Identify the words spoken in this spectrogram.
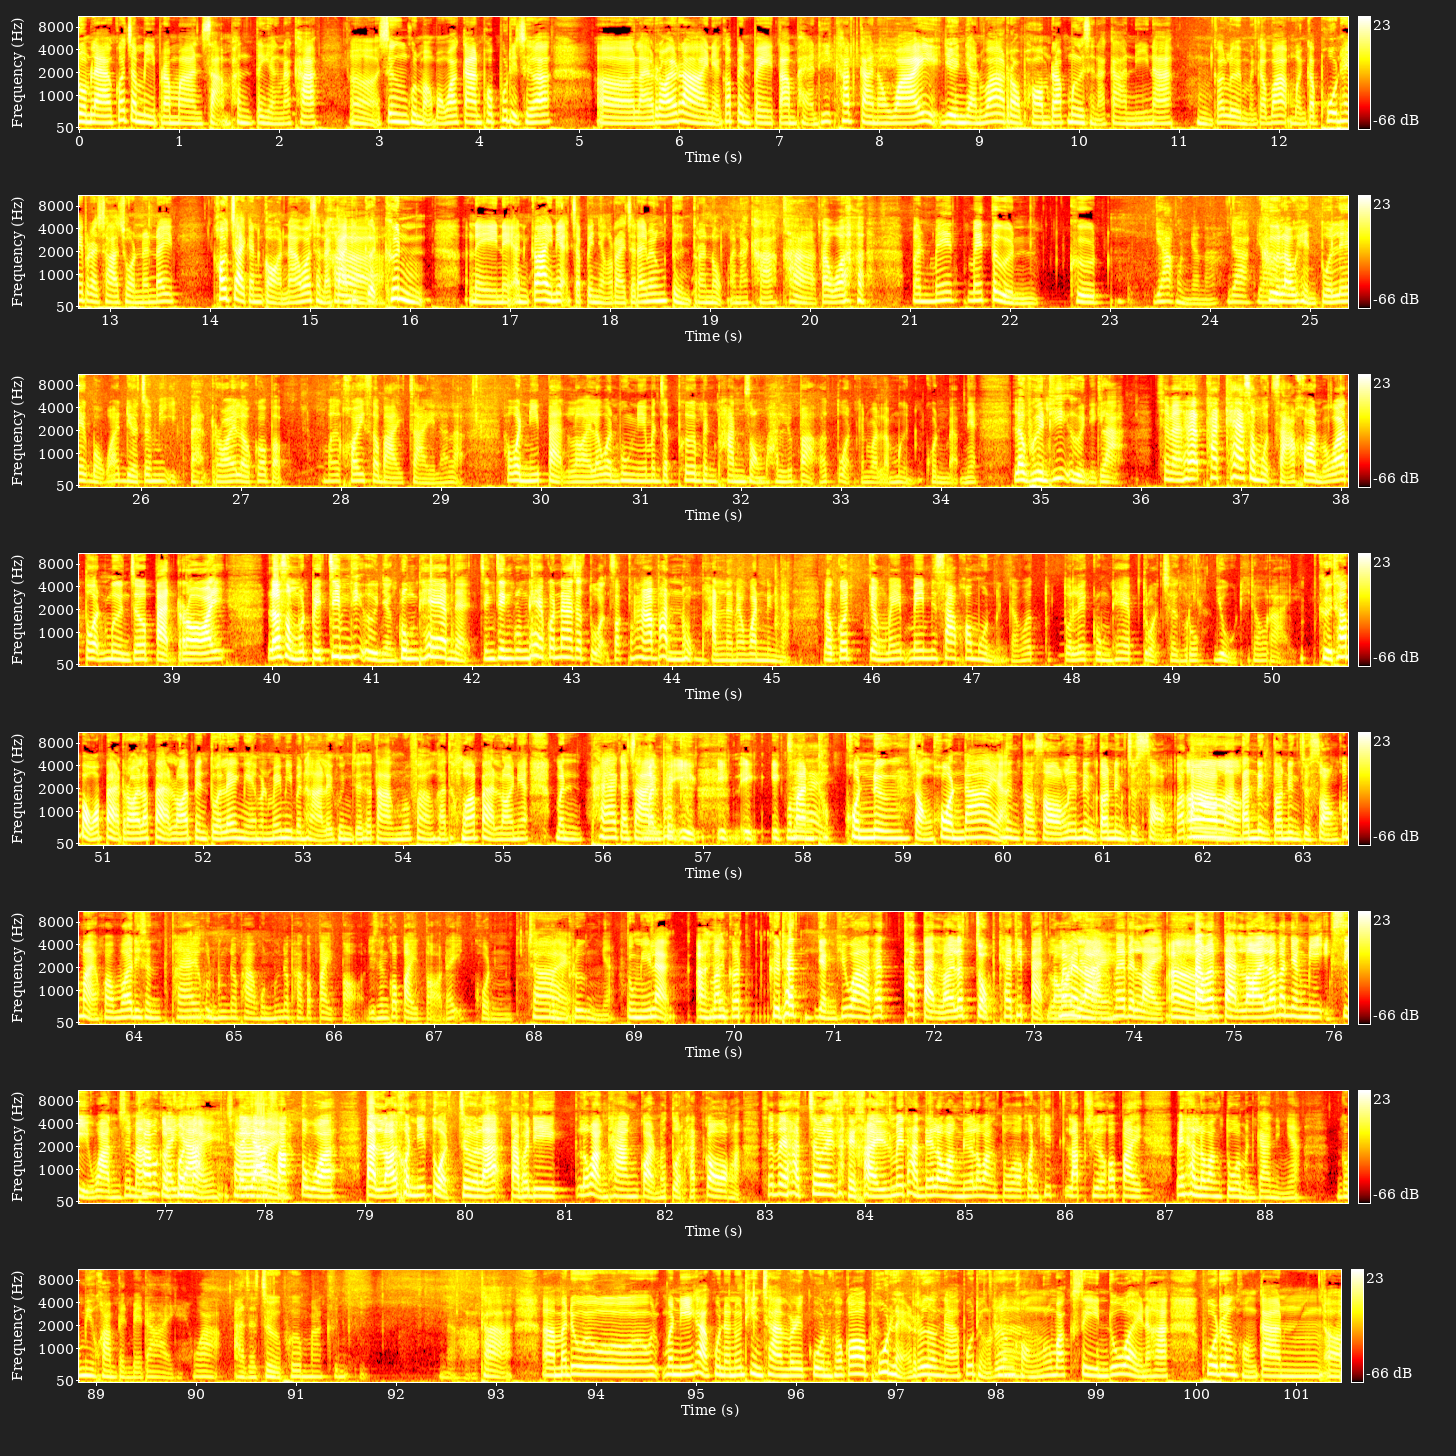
รวมๆแล้วก็จะมีประมาณ 3,000 เตียงนะคะเอ่อซึ่งคุณหมอบอกว่าการพบผู้ติดเชื้อเอ่อ หลายร้อยรายเนี่ยก็เป็นไปตามแผนที่คาดการเอาไว้ ยืนยันว่าเราพร้อมรับมือสถานการณ์นี้นะอืมก็เลยเหมือนกับว่าเหมือนกับพูดให้ประชาชนนั้นได้เข้าใจกันก่อนนะว่าสถานการณ์ค่ะที่เกิดขึ้น ในในอันใกล้เนี่ยจะเป็นอย่างไรจะได้ไม่ต้องตื่นตระหนกอะนะคะ ค่ะ แต่ว่ามันไม่ไม่ตื่นคือยากเหมือนกันนะยากยากคือเราเห็นตัวเลขบอกว่าเดี๋ยวจะมีอีก 800 เราก็แบบไม่ค่อยสบายใจแล้วล่ะ ถ้าวันนี้ 800 แล้ววันพรุ่งนี้มันจะเพิ่มเป็นพันสองพันหรือเปล่าถ้าตรวจกันวันละหมื่นคนแบบเนี้ยแล้วพื้นที่อื่นอีกล่ะใช่ไหมถ้าถ้าแค่สมุทรสาครบอกว่าตรวจหมื่นเจอ 800 แล้วสมมติไปจิ้มที่อื่นอย่างกรุงเทพเนี่ย จริง ๆ กรุงเทพก็น่าจะตรวจสัก5,000 6,000แล้วนะวันหนึ่งอะเราก็ยังไม่ไม่ไม่ทราบข้อมูลเหมือนกันว่าตัวเลขกรุงเทพตรวจเชิงรุกอยู่ที่เท่าไหร่ คือถ้าบอกว่า 800แล้ว800 เป็นตัวเลขเนี้ยมันไม่มีปัญหาเลยคุณเจษตาคุณผู้ฟังคะแต่ว่า 800เนี่ยมันแพร่กระจายไปอีกอีกอีกอีกประมาณคนหนึ่งสองคนได้อะหนึ่งต่อสองเลยหนึ่งต่อหนึ่งจุดสองก็ตามอะแต่หนึ่งต่อหนึ่งจุดสองก็หมายความว่าดิฉันแพ้ให้คุณพึ่งนภาคุณพึ่งนภาก็ไปต่อ ดิฉันก็ไปต่อได้อีกคนคนครึ่งเนี้ยตรงนี้แหละ มันก็คือถ้าอย่างที่ว่าถ้าถ้าแปดร้อยแล้วจบแค่ที่แปดร้อยไม่เป็นไรไม่เป็นไรอ่าแต่มันแปดร้อยแล้วมันยังมีอีกสี่วันใช่ไหมถ้ามันเกิดระคนยะไหนใช่ระยะฟักตัวแปดร้อยคนนี้ตรวจเจอแล้ว แต่พอดีระหว่างทางก่อนมาตรวจคัดกรองอะใช่ไหมฮัดเจยใส่ใครไม่ทันได้ระวังเนื้อระวังตัวคนที่รับเชื้อเข้าไป ไม่ทันระวังตัวเหมือนกันอย่างเงี้ยมันก็มีความเป็นไปได้ไงว่าอาจจะเจอเพิ่มมากขึ้นอีก นะคะค่ะอ่ามาดูวันนี้ค่ะ คุณอนุทินชาญบริกูลเขาก็พูดหลายเรื่องนะ พูดถึงเรื่องค่ะของวัคซีนด้วยนะคะ พูดเรื่องของการเอ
